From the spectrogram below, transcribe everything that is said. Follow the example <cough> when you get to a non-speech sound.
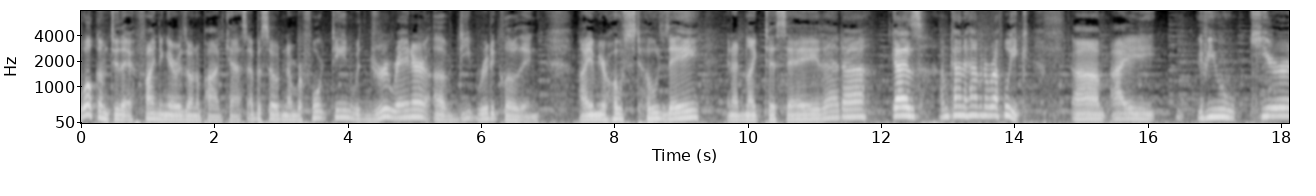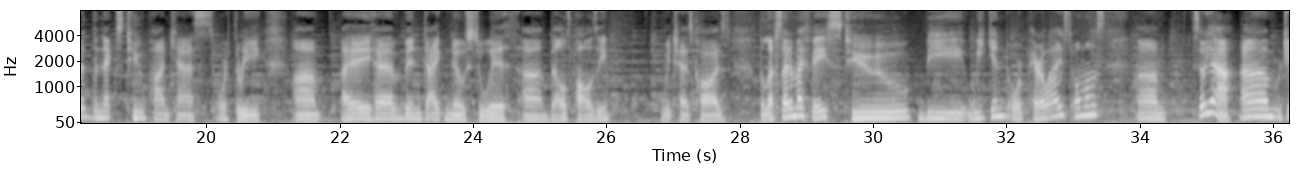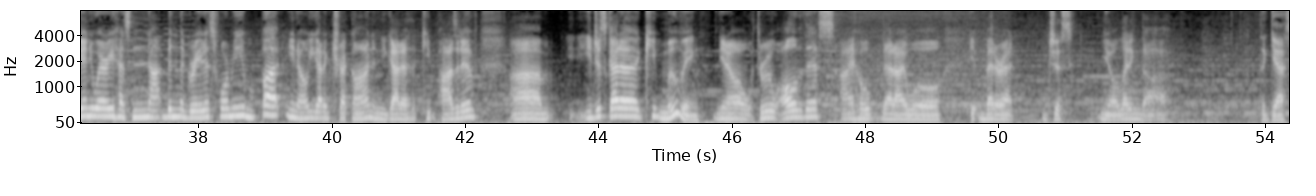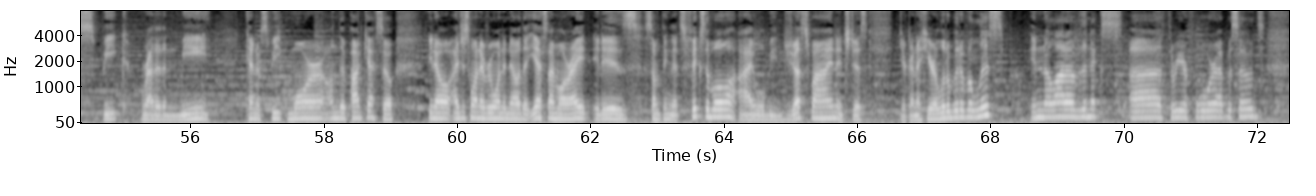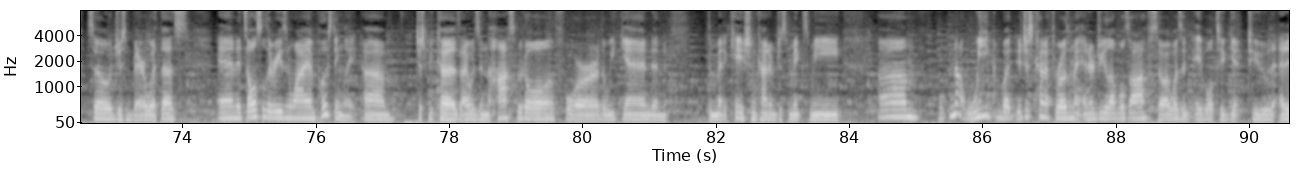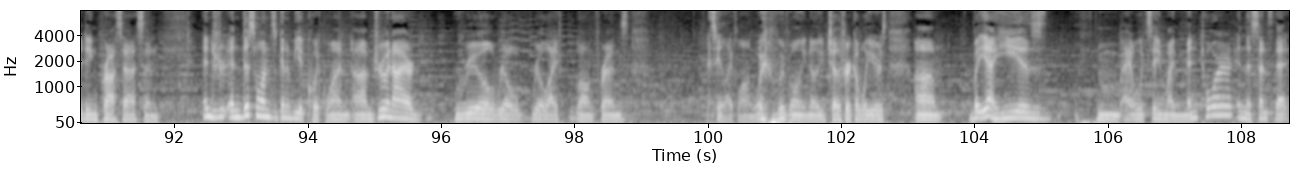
Welcome to the Finding Arizona podcast, episode number 14 with Drew Rayner of Deep Rooted Clothing. I am your host, Jose, and I'd like to say that, uh, guys, I'm kind of having a rough week. Um, I, if you hear the next two podcasts or three, um, I have been diagnosed with uh, Bell's palsy, which has caused the left side of my face to be weakened or paralyzed almost. Um, so yeah, um, January has not been the greatest for me, but you know you got to trek on and you got to keep positive. Um, you just gotta keep moving. You know, through all of this, I hope that I will get better at just you know letting the the guests speak rather than me kind of speak more on the podcast. So, you know, I just want everyone to know that yes, I'm all right. It is something that's fixable. I will be just fine. It's just you're going to hear a little bit of a lisp in a lot of the next uh, three or four episodes. So just bear with us. And it's also the reason why I'm posting late. Um, just because I was in the hospital for the weekend and the medication kind of just makes me um, not weak, but it just kind of throws my energy levels off. So I wasn't able to get to the editing process, and and and this one's gonna be a quick one. Um, Drew and I are real, real, real lifelong friends. I say lifelong. <laughs> We've only known each other for a couple years, um, but yeah, he is. Mm, I would say my mentor in the sense that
